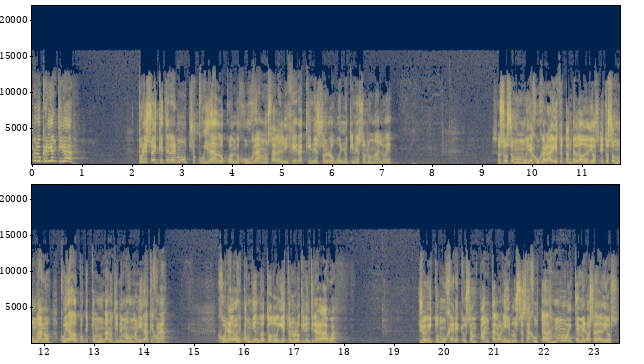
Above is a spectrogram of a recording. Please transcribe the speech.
No lo querían tirar. Por eso hay que tener mucho cuidado cuando juzgamos a la ligera quiénes son los buenos y quiénes son los malos. ¿eh? Nosotros somos muy de juzgar, ay, estos están del lado de Dios, estos son mundanos. Cuidado, porque estos mundanos tienen más humanidad que Jonás. Jonás los está hundiendo a todos y esto no lo quieren tirar al agua. Yo he visto mujeres que usan pantalones y blusas ajustadas muy temerosas de Dios.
